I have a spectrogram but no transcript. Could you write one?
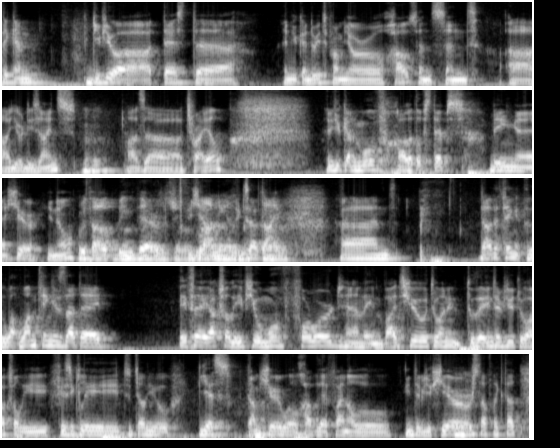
They can give you a test uh, and you can do it from your house and send uh, your designs as a trial and you can move a lot of steps being uh, here you know Without being there, losing Yeah, money and exactly. time. and the other thing one thing is that uh, if they actually if you move forward and they invite you to an to the interview to actually physically to tell you yes come here we'll have the final interview here or stuff like that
